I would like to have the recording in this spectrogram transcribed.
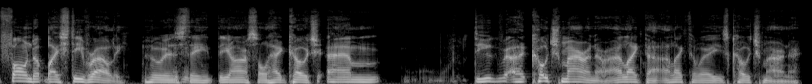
phoned up by Steve Rowley, who is the the Arsenal head coach. Um, do you uh, coach Mariner? I like that. I like the way he's coach Mariner.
